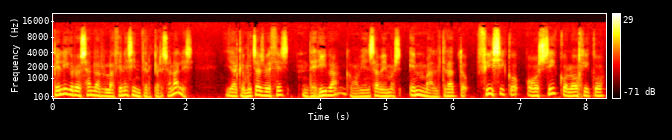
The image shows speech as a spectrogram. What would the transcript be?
peligrosa en las relaciones interpersonales, ya que muchas veces deriva, como bien sabemos, en maltrato físico o psicológico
